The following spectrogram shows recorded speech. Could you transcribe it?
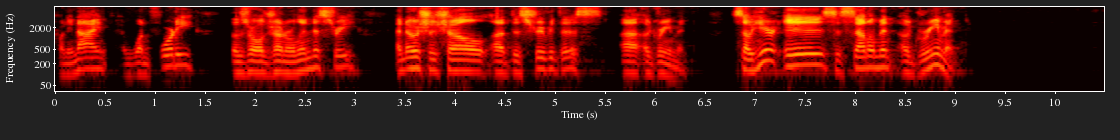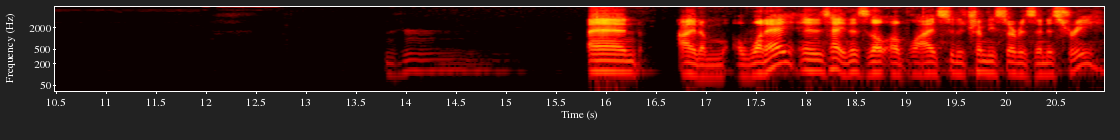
29, and 140. Those are all general industry. And OSHA shall uh, distribute this uh, agreement. So here is the settlement agreement. And item 1A is hey, this applies to the chimney service industry.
